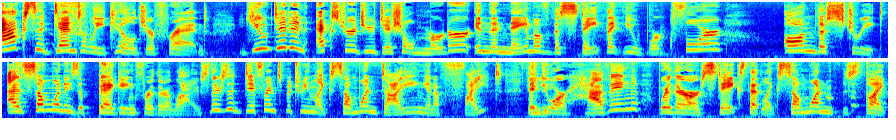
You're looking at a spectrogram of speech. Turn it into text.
accidentally killed your friend you did an extrajudicial murder in the name of the state that you work for on the street as someone is begging for their lives there's a difference between like someone dying in a fight that you are having where there are stakes that like someone like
